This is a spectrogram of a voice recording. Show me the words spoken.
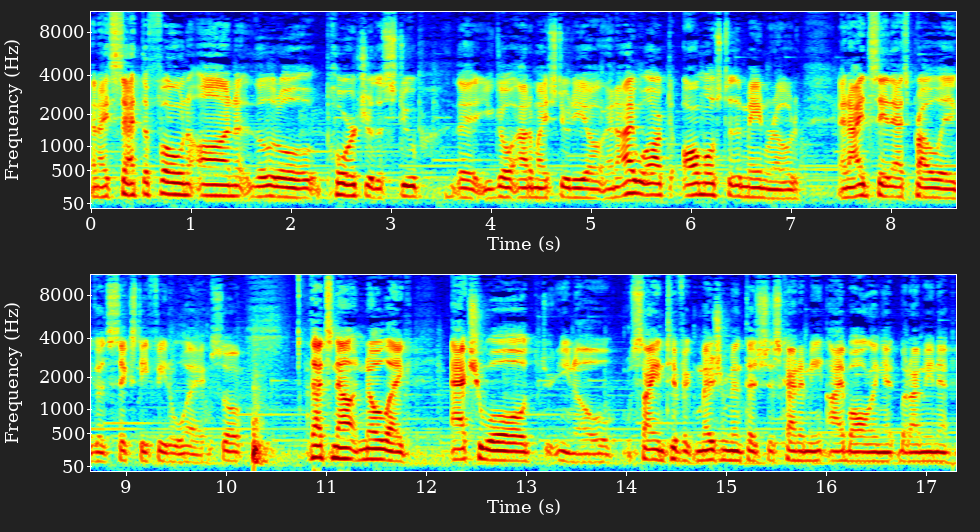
and I sat the phone on the little porch or the stoop that you go out of my studio and I walked almost to the main road and I'd say that's probably a good 60 feet away. So that's not no like actual, you know, scientific measurement. That's just kind of me eyeballing it. But I mean,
